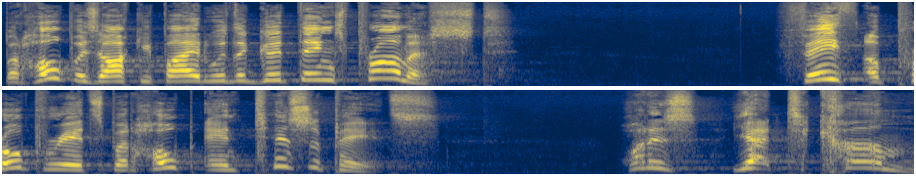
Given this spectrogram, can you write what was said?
but hope is occupied with the good things promised. Faith appropriates, but hope anticipates what is yet to come.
